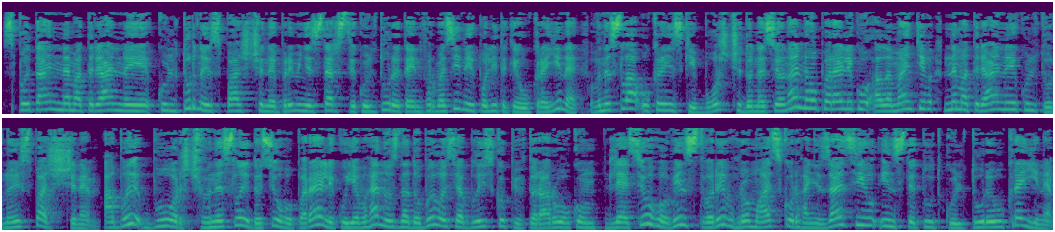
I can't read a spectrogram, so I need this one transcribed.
з питань нематеріальної культурної спадщини при міністерстві культури та інформаційної політики України внесла український борщ до національного переліку елементів нематеріальної нематеріальної культурної спадщини. Аби борщ внесли до цього переліку, Євгену знадобилося близько півтора року. Для цього він створив громадську організацію Інститут культури України.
